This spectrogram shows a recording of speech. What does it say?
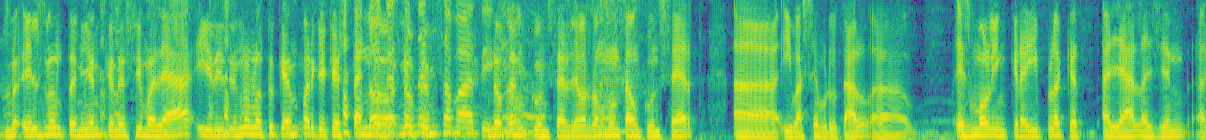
No, ells no entenien que anéssim allà i diuen, no, no toquem perquè aquest any No, no, que no, fem, no no? fem concert. Llavors vam muntar un concert uh, i va ser brutal. Uh, és molt increïble que allà la gent eh,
